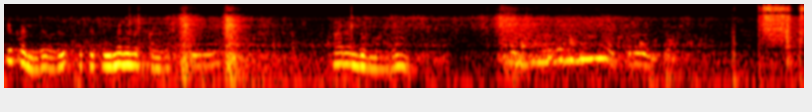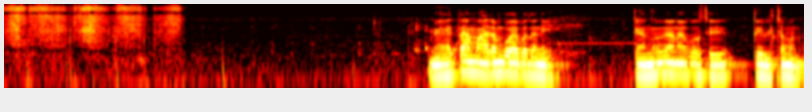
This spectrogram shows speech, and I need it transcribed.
ഇതൊക്കെ ഉണ്ട് ഒരു ക്രീമിൽ നിൽക്കുന്നുണ്ട് ആ രണ്ടും മാറാം മേത്ത മരം പോയപ്പോൾ തന്നെ കിണർ കാണാൻ കുറച്ച് തെളിച്ചം വന്നു.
